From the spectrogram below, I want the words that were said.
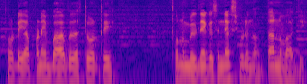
ਤੁਹਾਡੇ ਆਪਣੇ ਬਾਬ ਦਾ ਸਟੋਰ ਤੇ। ਤੁਹਾਨੂੰ ਮਿਲਦੇ ਹਾਂ ਕਿਸੇ ਨੈਕਸਟ ਵੀਡੀਓ ਨਾਲ। ਧੰਨਵਾਦ ਜੀ।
